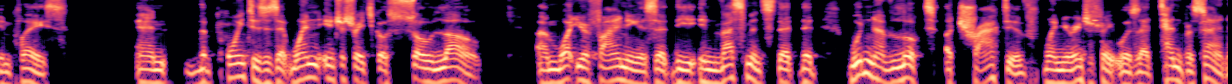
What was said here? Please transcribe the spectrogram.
in place. And the point is, is that when interest rates go so low, um, what you're finding is that the investments that, that wouldn't have looked attractive when your interest rate was at 10%,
